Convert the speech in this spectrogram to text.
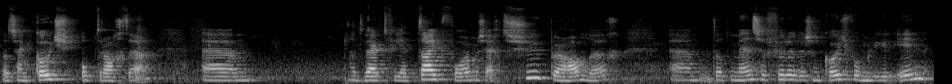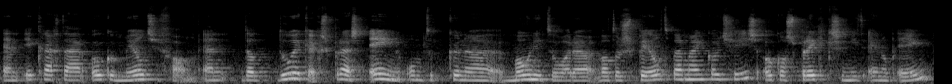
Dat zijn coachopdrachten. Um, dat werkt via Typeform, is echt super handig. Um, dat mensen vullen dus een coachformulier in en ik krijg daar ook een mailtje van. En dat doe ik expres. Eén, om te kunnen monitoren wat er speelt bij mijn coaches. Ook al spreek ik ze niet één op één.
